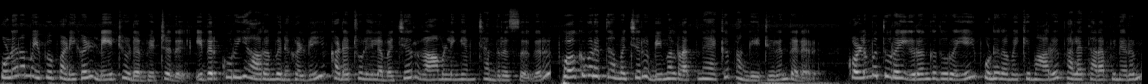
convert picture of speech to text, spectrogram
புனரமைப்பு பணிகள் நேற்று இடம்பெற்றது. இதற்குரிய ஆரம்ப நிகழ்வில் கடற்றொழில் அமைச்சர் ராமலிங்கம் சந்திரசேகர் போக்குவரத்து அமைச்சர் பிமல் ரத்நாயக்க பங்கேற்றிருந்தனர். கொழும்புத்துறை இறங்குதுறையை புனரமைக்குமாறு பல தரப்பினரும்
